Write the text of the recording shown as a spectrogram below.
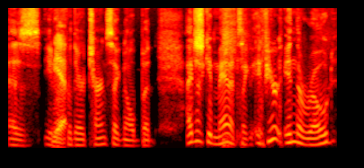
as you know Yeah. for their turn signal, but I just get mad. It's like if you're in the road,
